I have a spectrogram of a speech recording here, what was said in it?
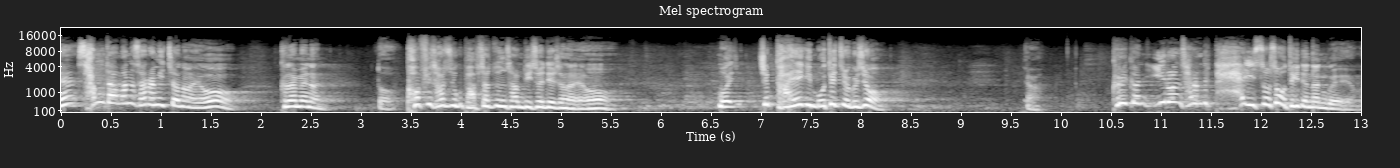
예? 상담하는 사람 있잖아요. 그 다음에는 또 커피 사주고 밥 사주는 사람도 있어야 되잖아요. 뭐, 지금 다 얘기 못했죠. 그죠? 자, 그러니까 이런 사람들이 다 있어서 어떻게 된다는 거예요?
